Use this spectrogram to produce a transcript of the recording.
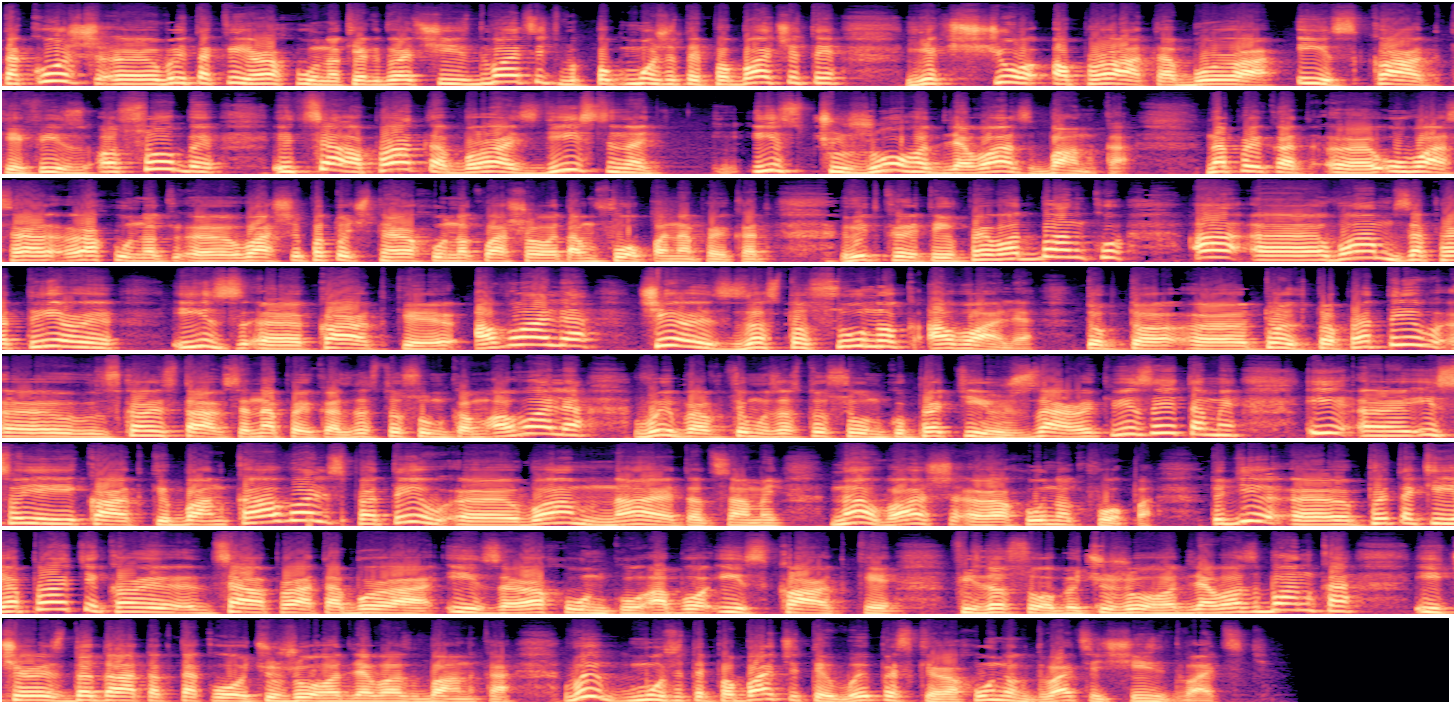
Також ви такий рахунок, як 2620, ви по- можете побачити, якщо оплата була із картки фізособи, і ця оплата була здійснена із чужого для вас банка. Наприклад, е, у вас рахунок, е, ваш поточний рахунок вашого там ФОПа, наприклад, відкритий в Приватбанку, а е, вам заплатили із картки Аваля через застосунок Аваля. Тобто той, хто платив, скористався, наприклад, застосунком Аваля, вибрав в цьому застосунку платіж за реквізитами і із своєї картки банка Аваль сплатив вам на, этот самий, на ваш рахунок ФОПа. Тоді е, при такій оплаті, коли ця оплата була із рахунку або із картки фізособи чужого для вас банка, і через додаток такого чужого для вас банка, ви можете побачити виписки рахунок 2620.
